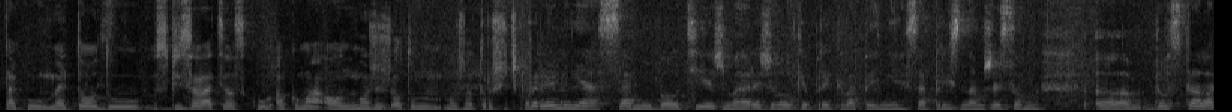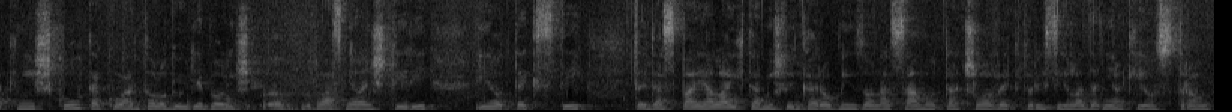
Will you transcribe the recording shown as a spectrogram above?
takú metódu spisovateľskú, ako má on. Môžeš o tom možno trošička... Pre mňa samú bol tiež Máreš veľké prekvapenie, sa priznám, že som uh, dostala knižku, takú antológiu, kde boli uh, vlastne len štyri jeho texty. Teda spájala ich tá myšlienka Robinsona, samota, človek, ktorý si hľada nejaký ostrov,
